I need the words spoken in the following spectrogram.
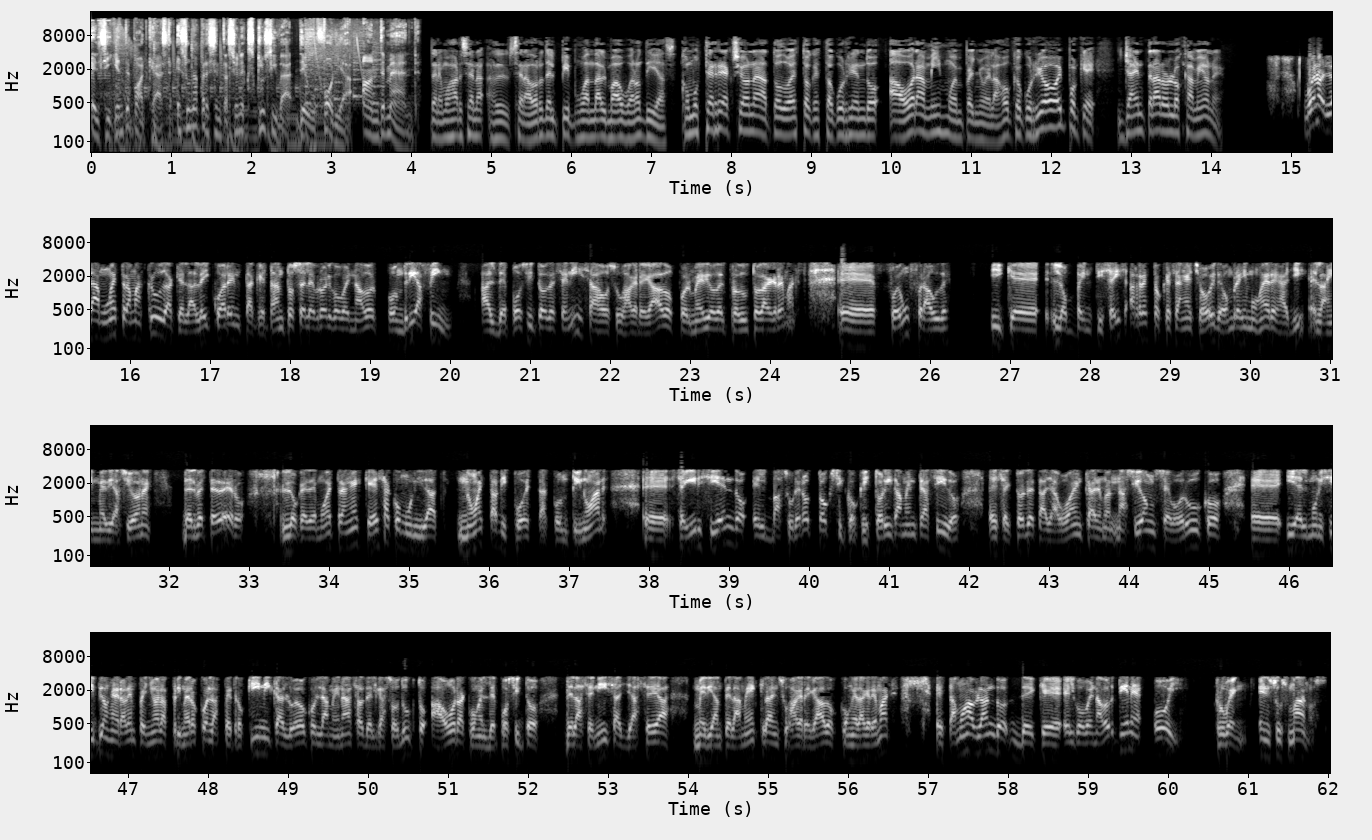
El siguiente podcast es una presentación exclusiva de Euforia On Demand. Tenemos al, sena- al senador del PIB, Juan Dalmau. Buenos días. ¿Cómo usted reacciona a todo esto que está ocurriendo ahora mismo en Peñuelas o que ocurrió hoy porque ya entraron los camiones? Bueno, es la muestra más cruda que la ley 40 que tanto celebró el gobernador pondría fin al depósito de cenizas o sus agregados por medio del producto de Agremax. Eh, fue un fraude y que los 26 arrestos que se han hecho hoy de hombres y mujeres allí en las inmediaciones del vertedero, lo que demuestran es que esa comunidad no está dispuesta a continuar, eh, seguir siendo el basurero tóxico que históricamente ha sido el sector de Tallaboa, Encarnación, Ceboruco eh, y el municipio en general en Peñuelas, primero con las petroquímicas, luego con la amenaza del gasoducto, ahora con el depósito de las cenizas, ya sea mediante la mezcla en sus agregados con el Agremax. Estamos hablando de que el gobernador tiene hoy, Rubén, en sus manos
